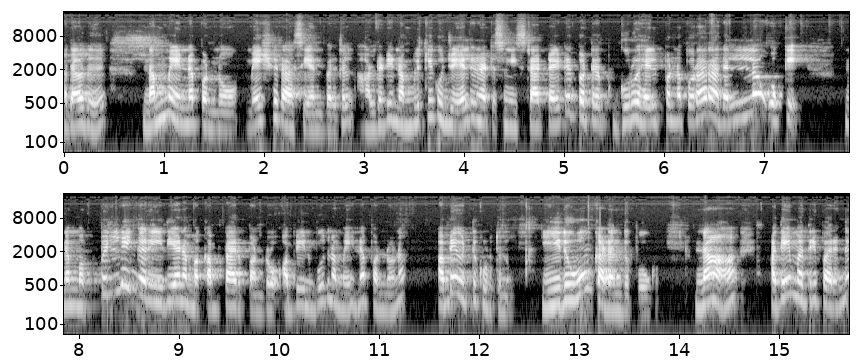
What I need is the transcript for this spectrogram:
அதாவது நம்ம என்ன பண்ணோம்? மேஷராசி அன்பர்கள் ஆல்ரெடி நம்மளுக்கே கொஞ்சம் ஏழு நட்டசனி ஸ்டார்ட் ஆயிட்டு பட் குரு ஹெல்ப் பண்ண போறாரு. அதெல்லாம் ஓகே நம்ம பிள்ளைங்க ரீதியா நம்ம கம்பேர் பண்றோம். அப்படின் போது நம்ம என்ன பண்ணோம்னா அப்படியே விட்டு கொடுத்தணும் இதுவும் கடந்து போகும். நான் அதே மாதிரி பாருங்க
